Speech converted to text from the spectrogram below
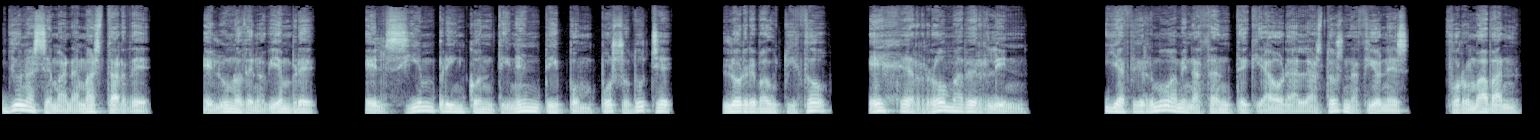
y una semana más tarde, el 1 de noviembre, el siempre incontinente y pomposo duce lo rebautizó Eje Roma-Berlín y afirmó amenazante que ahora las dos naciones formaban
